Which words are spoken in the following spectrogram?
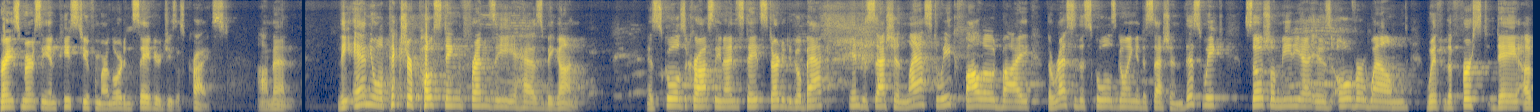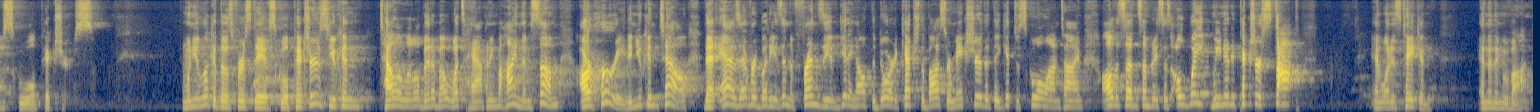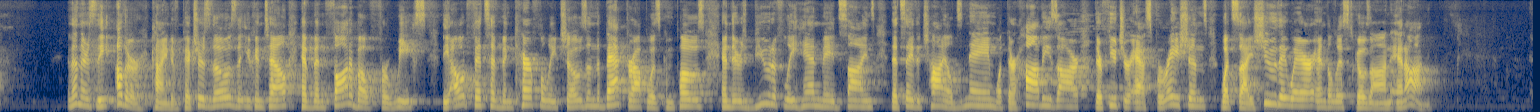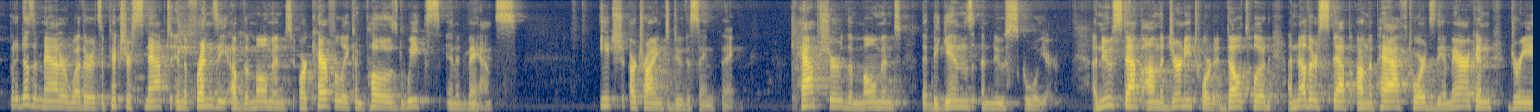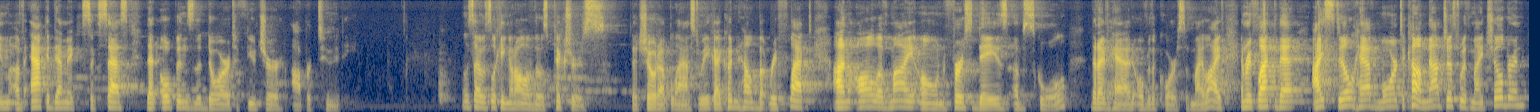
Grace, mercy, and peace to you from our Lord and Savior, Jesus Christ. Amen. The annual picture posting frenzy has begun. As schools across the United States started to go back into session last week, followed by the rest of the schools going into session this week, social media is overwhelmed with the first day of school pictures. And when you look at those first day of school pictures, you can tell a little bit about what's happening behind them. Some are hurried, and you can tell that as everybody is in the frenzy of getting out the door to catch the bus or make sure that they get to school on time, all of a sudden somebody says, Oh, wait, we need a picture, stop. And one is taken, and then they move on. And then there's the other kind of pictures, those that you can tell have been thought about for weeks the outfits have been carefully chosen. The backdrop was composed, and there's beautifully handmade signs that say the child's name, what their hobbies are, their future aspirations, what size shoe they wear, and the list goes on and on. But it doesn't matter whether it's a picture snapped in the frenzy of the moment or carefully composed weeks in advance. Each are trying to do the same thing capture the moment that begins a new school year. A new step on the journey toward adulthood, another step on the path towards the American dream of academic success that opens the door to future opportunity. As I was looking at all of those pictures that showed up last week, I couldn't help but reflect on all of my own first days of school that I've had over the course of my life and reflect that I still have more to come, not just with my children,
